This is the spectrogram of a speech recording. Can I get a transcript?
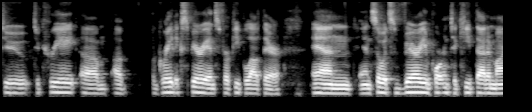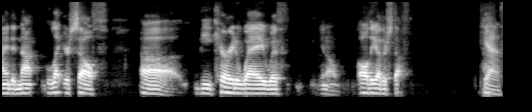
to to create um, a, a great experience for people out there, and and so it's very important to keep that in mind and not let yourself uh, be carried away with you know all the other stuff. Yes.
